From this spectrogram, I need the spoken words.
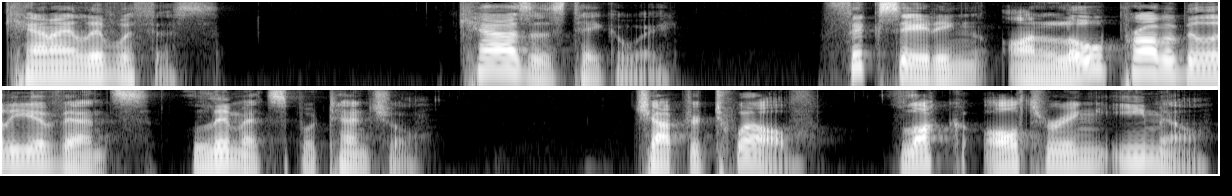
Can I live with this? Kaz's takeaway Fixating on low probability events limits potential. Chapter 12 Luck Altering Email.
